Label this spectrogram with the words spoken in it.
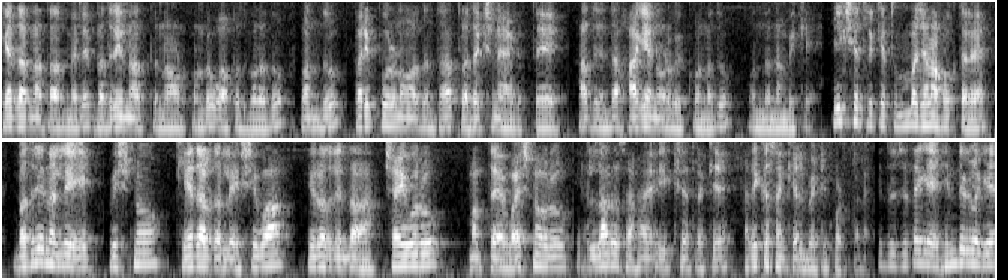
ಕೇದಾರ್ನಾಥ್ ಆದ್ಮೇಲೆ ಬದ್ರಿನಾಥ್ ನೋಡ್ಕೊಂಡು ವಾಪಸ್ ಬರೋದು ಒಂದು ಪರಿಪೂರ್ಣವಾದಂತಹ ಪ್ರದಕ್ಷಿಣೆ ಆಗುತ್ತೆ. ಆದ್ರಿಂದ ಹಾಗೆ ನೋಡಬೇಕು ಅನ್ನೋದು ಒಂದು ನಂಬಿಕೆ. ಈ ಕ್ಷೇತ್ರಕ್ಕೆ ತುಂಬಾ ಜನ ಹೋಗ್ತಾರೆ. ಬದ್ರಿನಲ್ಲಿ ವಿಷ್ಣು, ಕೇದಾರದಲ್ಲಿ ಶಿವ ಇರೋದ್ರಿಂದ ಶೈವರು ಮತ್ತೆ ವೈಷ್ಣವರು ಎಲ್ಲರೂ ಸಹ ಈ ಕ್ಷೇತ್ರಕ್ಕೆ ಅಧಿಕ ಸಂಖ್ಯೆಯಲ್ಲಿ ಭೇಟಿ ಕೊಡ್ತಾರೆ. ಇದ್ರ ಜೊತೆಗೆ ಹಿಂದೂಗಳಿಗೆ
